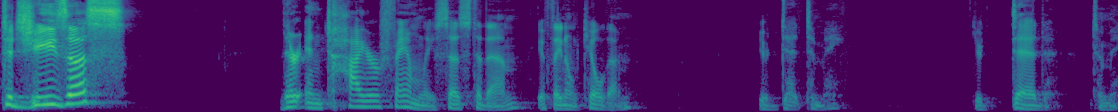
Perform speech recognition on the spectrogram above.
to Jesus, their entire family says to them, if they don't kill them, You're dead to me. You're dead to me.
